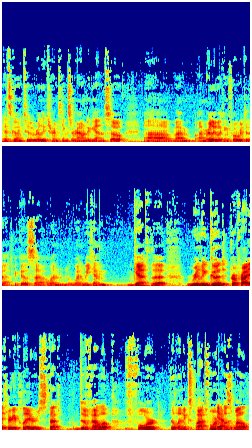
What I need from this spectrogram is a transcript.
it's going to really turn things around again. So um, I'm I'm really looking forward to that because uh, when when we can get the really good proprietary players that develop for the Linux platform Yeah. as well,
